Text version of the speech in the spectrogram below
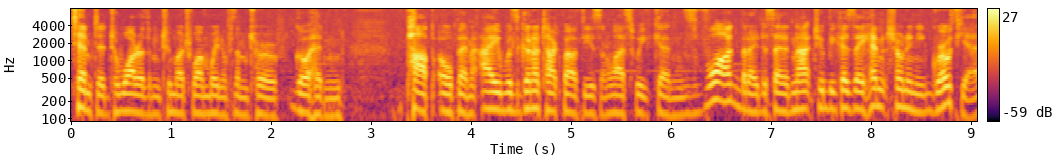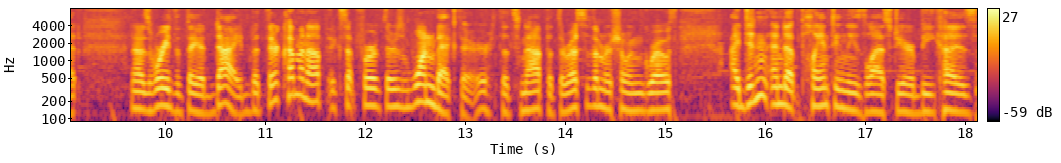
tempted to water them too much while I'm waiting for them to go ahead and pop open. I was going to talk about these in last weekend's vlog, but I decided not to because they hadn't shown any growth yet. And I was worried that they had died, but they're coming up, except for there's one back there that's not, but the rest of them are showing growth. I didn't end up planting these last year because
